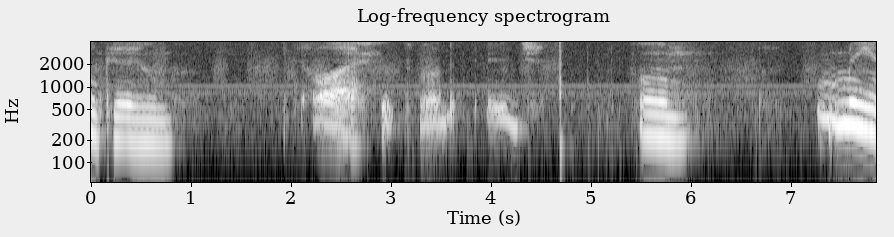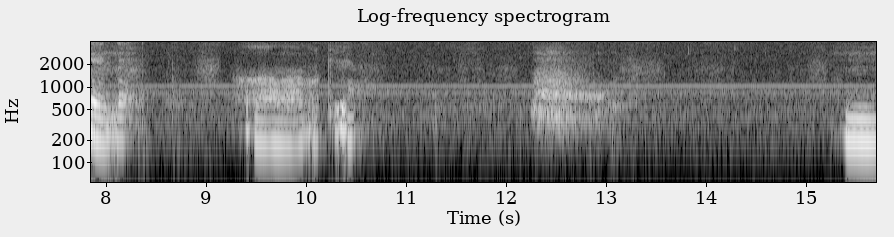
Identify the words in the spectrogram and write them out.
Okay, um, gosh, that's on the edge. Um, man. Oh, okay. Hmm.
